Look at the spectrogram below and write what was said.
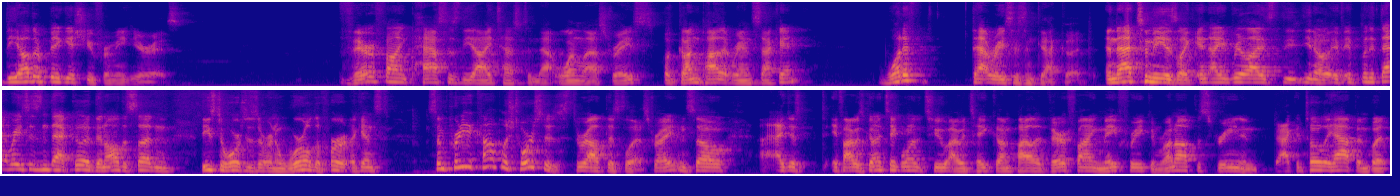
the other big issue for me here is verifying passes the eye test in that one last race, but Gun Pilot ran second. What if that race isn't that good? And that to me is like, and I realize, the, you know, if, if but if that race isn't that good, then all of a sudden these two horses are in a world of hurt against some pretty accomplished horses throughout this list, right? And so I just, if I was going to take one of the two, I would take Gun Pilot, verifying May Freak and run off the screen, and that could totally happen. But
